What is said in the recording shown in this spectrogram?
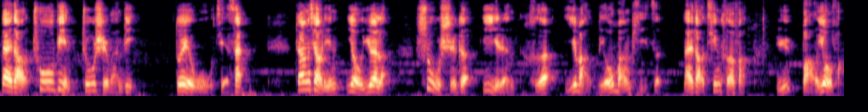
待到出殡诸事完毕，队伍解散，张啸林又约了数十个艺人和以往流氓痞子。来到清河坊与保佑坊，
